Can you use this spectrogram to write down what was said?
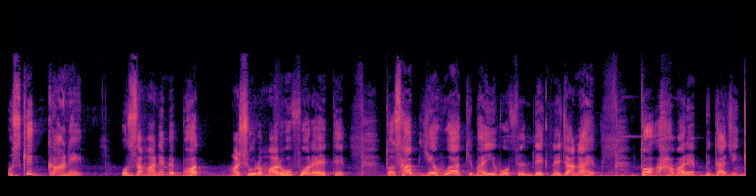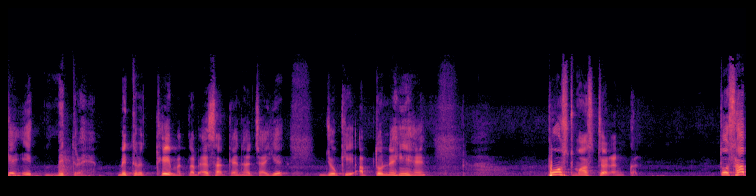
उसके गाने उस ज़माने में बहुत मशहूर मरूफ हो रहे थे। तो साहब, ये हुआ कि भाई वो फ़िल्म देखने जाना है। तो हमारे पिताजी के एक मित्र हैं। मित्र थे मतलब ऐसा कहना चाहिए, जो कि अब तो नहीं है। Post master uncle. तो साहब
